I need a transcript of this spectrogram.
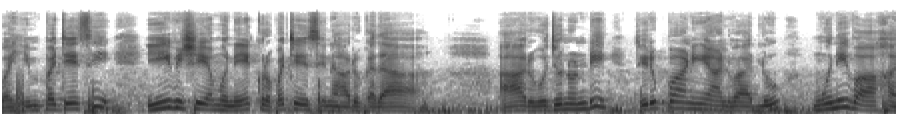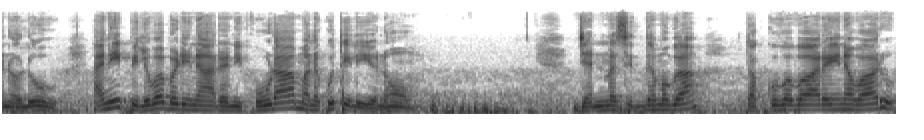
వహింపచేసి ఈ విషయమునే కృప చేసినారు కదా. ఆ రోజు నుండి తిరుప్పాణి ఆళ్వార్లు మునివాహనులు అని పిలువబడినారని కూడా మనకు తెలియను. జన్మసిద్ధముగా తక్కువ వారైన వారు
